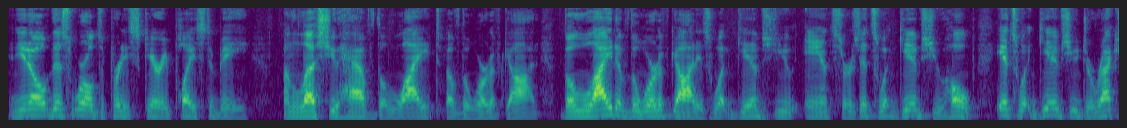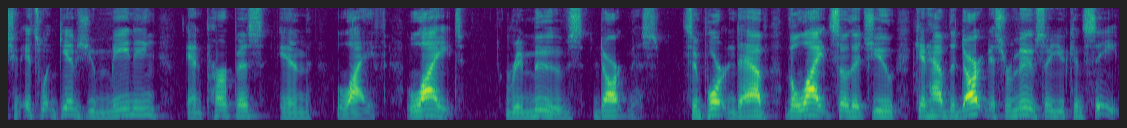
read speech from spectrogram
And you know, this world's a pretty scary place to be unless you have the light of the Word of God. The light of the Word of God is what gives you answers, it's what gives you hope, it's what gives you direction, it's what gives you meaning and purpose in life. Light removes darkness. It's important to have the light so that you can have the darkness removed so you can see.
